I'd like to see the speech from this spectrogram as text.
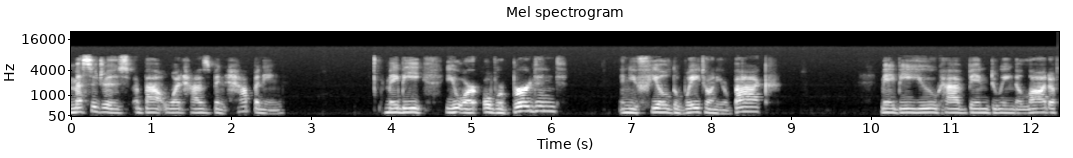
messages about what has been happening. Maybe you are overburdened and you feel the weight on your back. Maybe you have been doing a lot of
